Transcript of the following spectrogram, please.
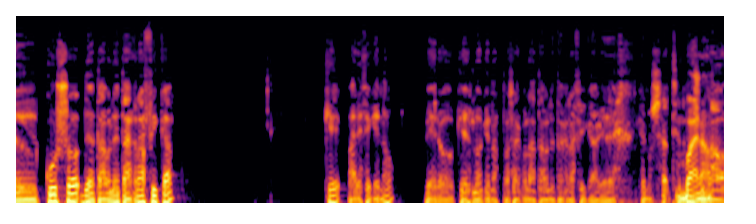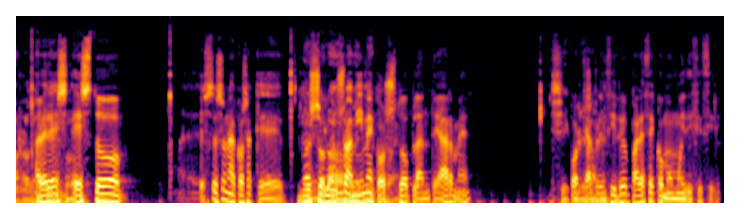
el curso de tableta gráfica. Que parece que no, pero ¿qué es lo que nos pasa con la tableta gráfica? Que, que nos tenemos Bueno, un ahorro de a ver, es- esto, esto es una cosa que, No que solo incluso a mí me costó ¿eh? plantearme, Sí, porque al principio parece como muy difícil.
